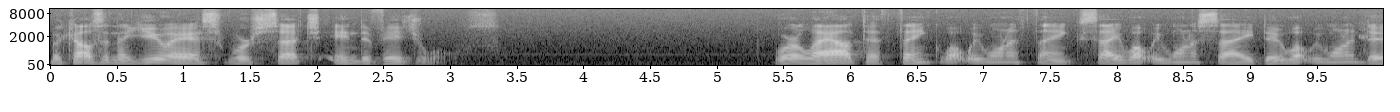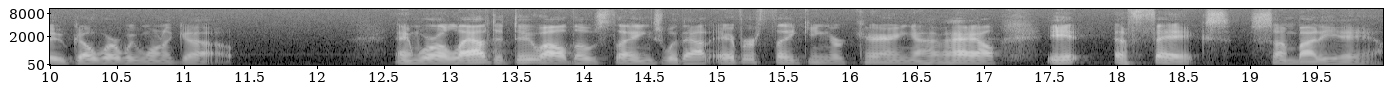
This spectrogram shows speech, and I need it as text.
Because in the U.S., we're such individuals. We're allowed to think what we want to think, say what we want to say, do what we want to do, go where we want to go. And we're allowed to do all those things without ever thinking or caring of how it affects somebody else.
